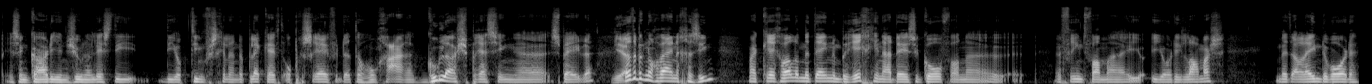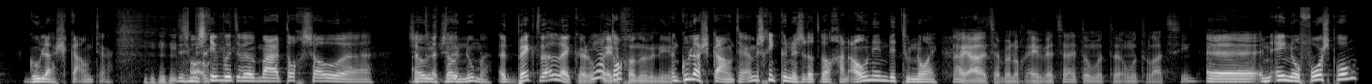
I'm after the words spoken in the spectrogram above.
er is een Guardian-journalist die, die op tien verschillende plekken heeft opgeschreven... dat de Hongaren goulash-pressing eh, spelen. Ja. Dat heb ik nog weinig gezien. Maar ik kreeg wel meteen een berichtje na deze goal van eh, een vriend van me, Jo- Jordi Lammers... met alleen de woorden goulash-counter. dus misschien moeten we het maar toch zo, eh, zo, Het- het- zo het- noemen. Het bekt wel lekker op Ja, een toch? of andere manier. Een goulash-counter. En misschien kunnen ze dat wel gaan ownen in dit toernooi. Nou ja, ze hebben nog één wedstrijd om het, om het te laten zien. Een 1-0 voorsprong.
